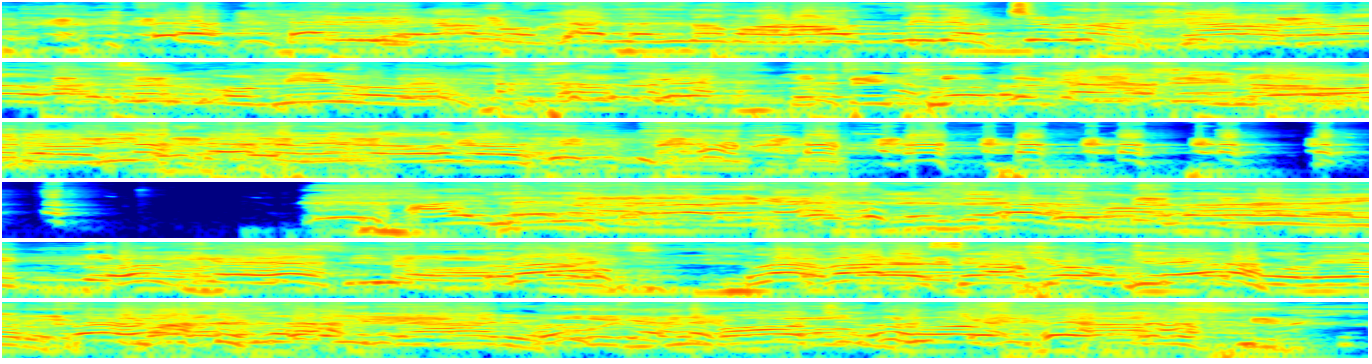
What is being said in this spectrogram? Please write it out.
Ele chegava pro cara e dizia, na moral, me deu tiro na cara, velho, não faz isso comigo, velho. Vou ter que contar O cara vem na onda ali, o cara vem na onda. Aí nele, é? O quê? Não, levaram ele pra jogo de fronteira. tabuleiro. Mata imobiliário. Oi, Volte volta. 12 casas.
